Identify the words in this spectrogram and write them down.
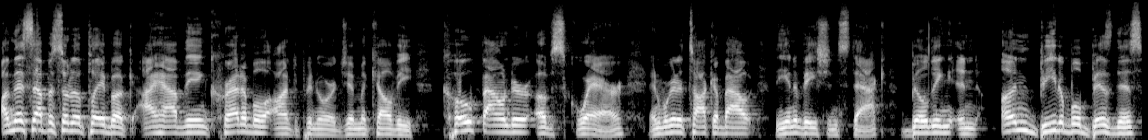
On this episode of the Playbook, I have the incredible entrepreneur Jim McKelvey, co founder of Square. And we're going to talk about the innovation stack, building an unbeatable business,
